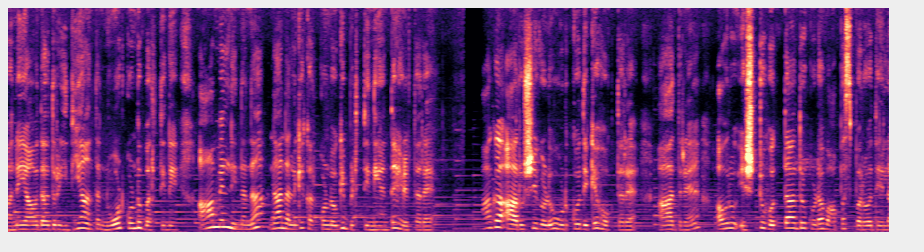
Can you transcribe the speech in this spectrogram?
ಮನೆ ಯಾವುದಾದ್ರೂ ಇದೆಯಾ ಅಂತ ನೋಡಿಕೊಂಡು ಬರ್ತೀನಿ. ಆಮೇಲೆ ನಿನ್ನನ್ನು ನಾನು ಅಲ್ಲಿಗೆ ಕರ್ಕೊಂಡೋಗಿ ಬಿಡ್ತೀನಿ ಅಂತ ಹೇಳ್ತಾರೆ. ಆಗ ಆ ಋಷಿಗಳು ಹುಡ್ಕೋದಕ್ಕೆ ಹೋಗ್ತಾರೆ. ಆದರೆ ಅವರು ಎಷ್ಟು ಹೊತ್ತಾದರೂ ಕೂಡ ವಾಪಸ್ ಬರೋದೇ ಇಲ್ಲ.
